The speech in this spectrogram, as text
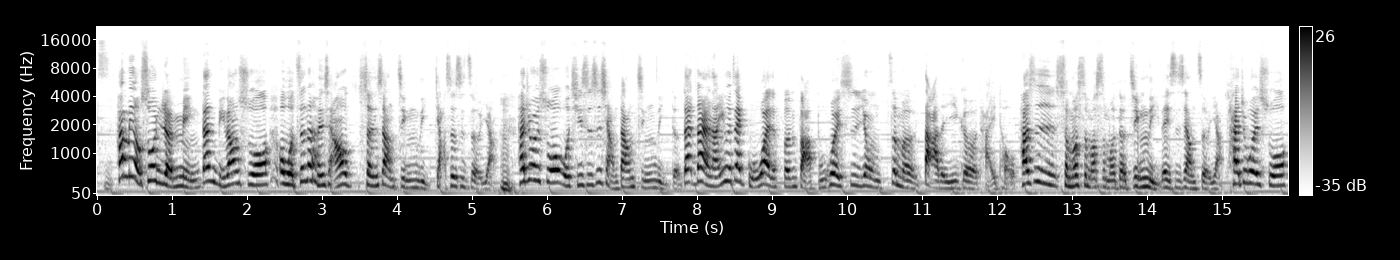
置，他没有说人名，但是比方说哦我真的很想要升上经理，假设是这样，嗯，他就会说我其实是想当经理的，但当然啦，因为在国外的分法不会是用这么大的一个抬头，他是什么什么什么的经理，类似像这样，他就会说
